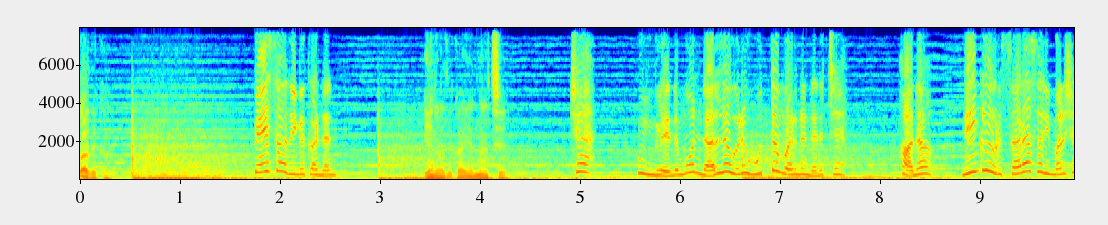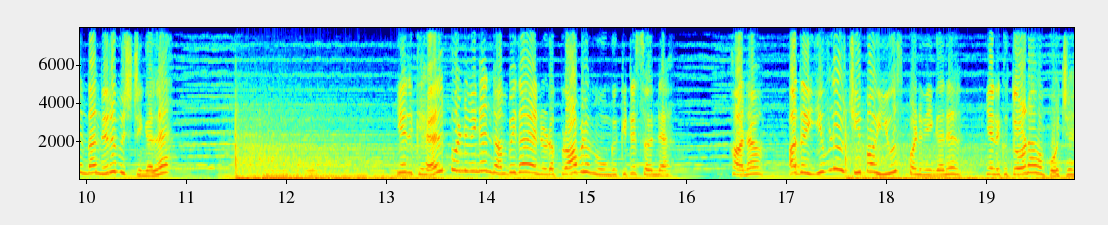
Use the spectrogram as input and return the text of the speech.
ராதிகா. பேசாதீங்க கண்ணன். ஏன் ராதிகா என்னாச்சு? ச்சே உங்களை என்னமோ நல்ல ஒரு உத்தமர்னு நினைச்சேன். ஆனா நீங்களும் ஒரு சராசரி மனுஷன் தான் நிரூபிச்சிட்டீங்கல்ல? எனக்கு ஹெல்ப் பண்ணுவீங்கன்னு நம்பிதான் என்னோட ப்ராப்ளம் உங்ககிட்ட சொன்னேன். ஆனா அதை இவ்வளவு சீப்பா யூஸ் பண்ணுவீங்கன்னு எனக்கு தோணாம போச்சு.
